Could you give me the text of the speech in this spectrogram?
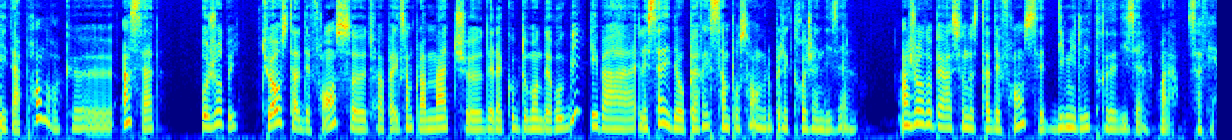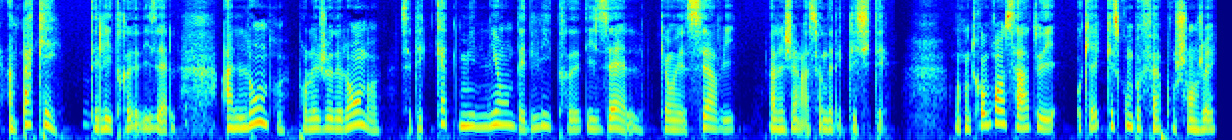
et d'apprendre qu'un stade, aujourd'hui, tu vas au Stade de France, euh, tu vas par exemple un match euh, de la Coupe du Monde de rugby, et ben, les stades, il est opéré 100% en groupe électrogène diesel. Un jour d'opération de Stade de France, c'est 10 000 litres de diesel. Voilà, ça fait un paquet de litres de diesel. À Londres, pour les Jeux de Londres, c'était 4 millions de litres de diesel qui ont servi à la génération d'électricité. Donc, quand tu comprends ça, tu dis, OK, qu'est-ce qu'on peut faire pour changer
